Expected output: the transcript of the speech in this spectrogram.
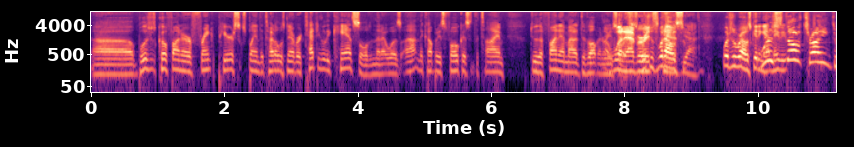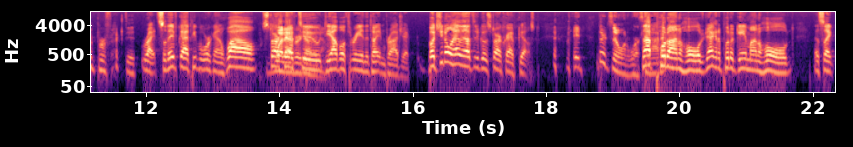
Uh, Blizzard's co-founder Frank Pearce explained the title was never technically canceled and that it was not in the company's focus at the time due to the finite amount of development resources. whatever, which is what I was, yeah. which is where I was getting We're at. Maybe still trying to perfect it. Right. So they've got people working on WoW, StarCraft Whatever, 2, no, no. Diablo 3, and the Titan Project. But you don't have enough to go StarCraft Ghost. They- there's no one working. It's not on put it. on hold. You're not going to put a game on hold that's like,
